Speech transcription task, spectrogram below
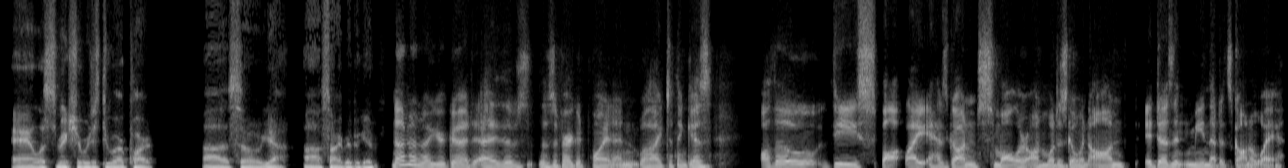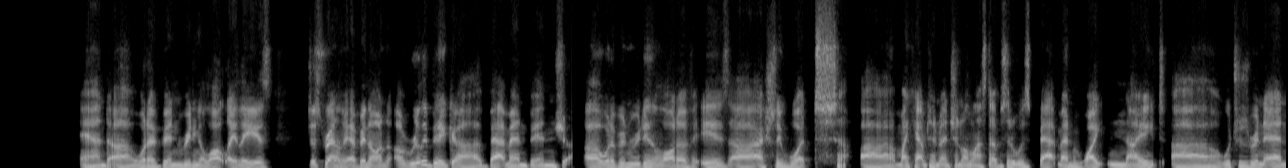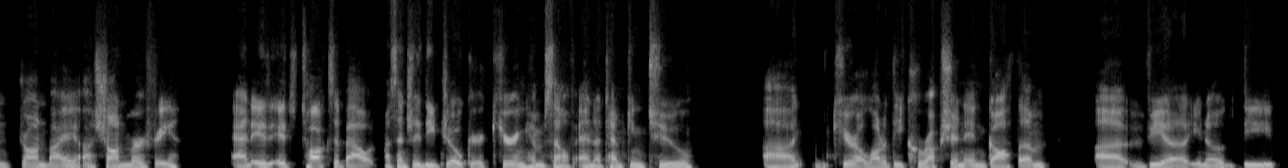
and let's make sure we just do our part. Uh, so yeah, uh, sorry, baby Gabe. No, no, no, you're good. Uh, that was that was a very good point. And what I like to think is, although the spotlight has gotten smaller on what is going on, it doesn't mean that it's gone away. And uh, what I've been reading a lot lately is just randomly. I've been on a really big uh, Batman binge. Uh, what I've been reading a lot of is uh, actually what uh, Mike Hampton mentioned on last episode was Batman White Knight, uh, which was written and drawn by uh, Sean Murphy and it, it talks about essentially the Joker curing himself and attempting to uh, cure a lot of the corruption in Gotham uh, via you know the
